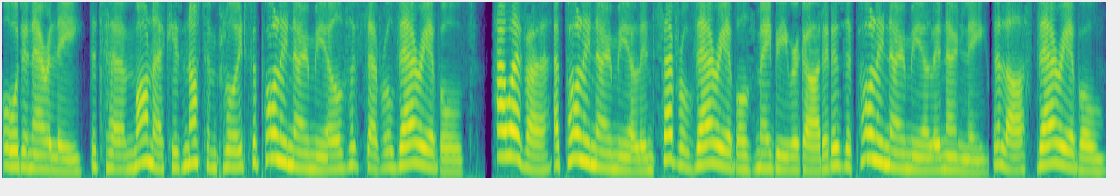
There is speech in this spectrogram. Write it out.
Ordinarily, the term monic is not employed for polynomials of several variables. However, a polynomial in several variables may be regarded as a polynomial in only the last variable,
